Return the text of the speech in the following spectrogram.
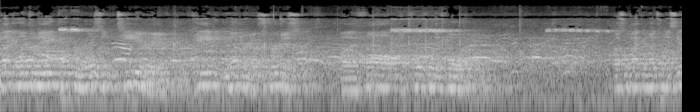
At 138, Parker Wilson, Tea Area, Cade Leonard of Sturgis by fall at 444. Wrestle back at 126,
